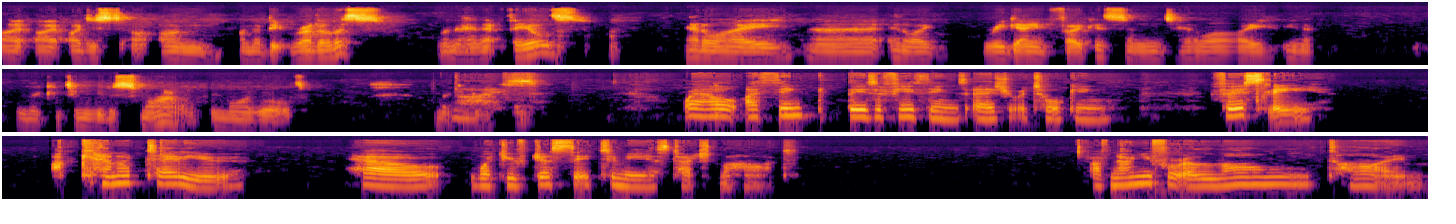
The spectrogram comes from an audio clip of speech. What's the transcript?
I, I, I just, I'm, I'm a bit rudderless. I know how that feels how do I uh, how do I regain focus and how do I you know, you know continue to smile in my world? Nice. Well, I think there's a few things as you were talking. Firstly, I cannot tell you how what you've just said to me has touched my heart. I've known you for a long time.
